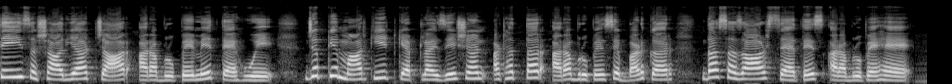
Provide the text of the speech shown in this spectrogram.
तेईस अशारिया चार अरब रुपए में तय हुए, जबकि मार्केट कैपिटलाइजेशन अठहत्तर अरब रुपए से बढ़कर दस हज़ार अरब रुपए है।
